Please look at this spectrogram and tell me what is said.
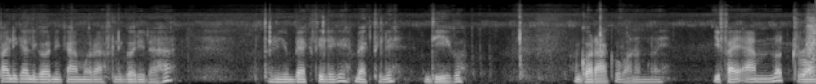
पालिकाले गर्ने कामहरू आफूले गरिरह। तर यो व्यक्तिले के व्यक्तिले दिएको गराएको भनौँ न है। If I am not wrong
